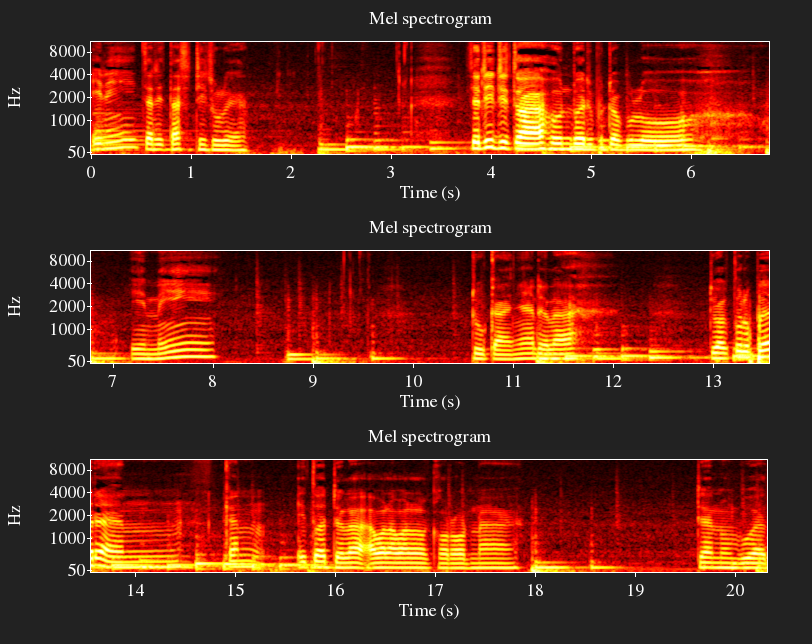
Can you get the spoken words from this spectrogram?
ini cerita sedih dulu ya. Jadi di tahun 2020 ini dukanya adalah di waktu lebaran. Kan itu adalah awal-awal corona dan membuat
